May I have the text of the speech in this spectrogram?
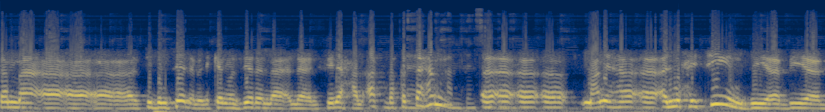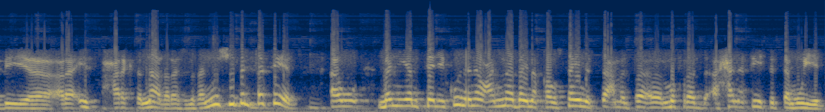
تم آه، آه، آه، سيدي سالم اللي كان وزير الفلاحه الأسبق اتهم معناها المحيطين برئيس حركة النهضة رجل غنوشي بالفساد أو من يمتلكون نوعا ما بين قوسين استعمل مفرد حنفيه التمويل.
